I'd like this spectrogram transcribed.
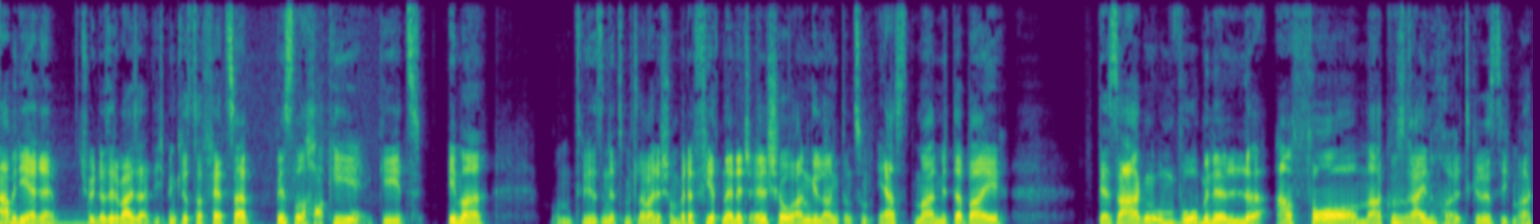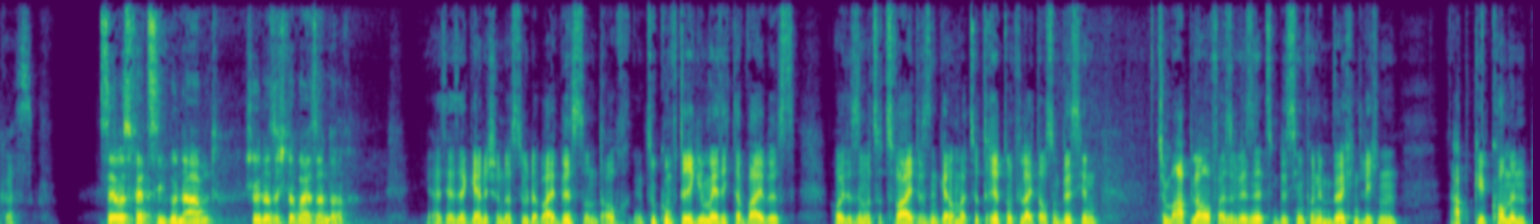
habe die Ehre. Schön, dass ihr dabei seid. Ich bin Christoph Fetzer. Bissel Hockey geht immer. Und wir sind jetzt mittlerweile schon bei der vierten NHL-Show angelangt und zum ersten Mal mit dabei der sagenumwobene Le Affond, Markus Reinhold. Grüß dich, Markus. Servus, Fetzi. Guten Abend. Schön, dass ich dabei sein darf. Ja, sehr, sehr gerne. Schön, dass du dabei bist und auch in Zukunft regelmäßig dabei bist. Heute sind wir zu zweit, wir sind gerne mal zu dritt und vielleicht auch so ein bisschen zum Ablauf. Also wir sind jetzt ein bisschen von dem wöchentlichen abgekommen,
